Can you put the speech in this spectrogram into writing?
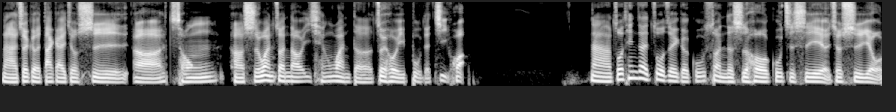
那这个大概就是呃从呃十万赚到一千万的最后一步的计划。那昨天在做这个估算的时候，估值师也就是有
